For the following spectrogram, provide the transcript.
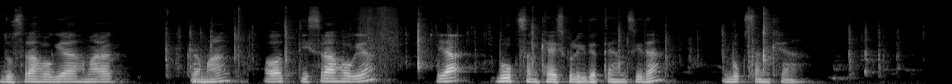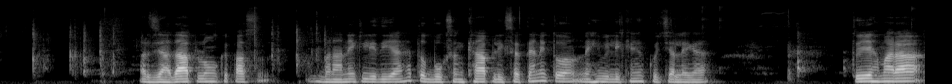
दूसरा हो गया हमारा क्रमांक, और तीसरा हो गया या बुक संख्या, इसको लिख देते हैं हम सीधा। बुक संख्या। और ज़्यादा आप लोगों के पास बनाने के लिए दिया है तो बुक संख्या आप लिख सकते हैं, नहीं तो नहीं भी लिखेंगे, कुछ चलेगा। तो ये हमारा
